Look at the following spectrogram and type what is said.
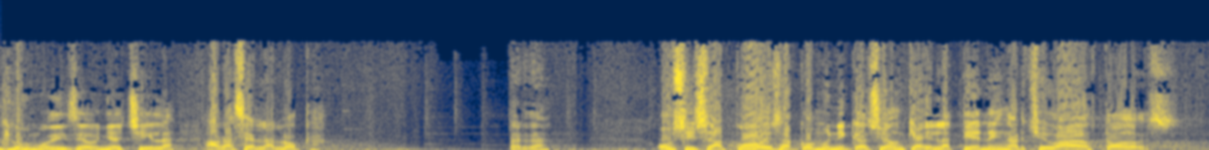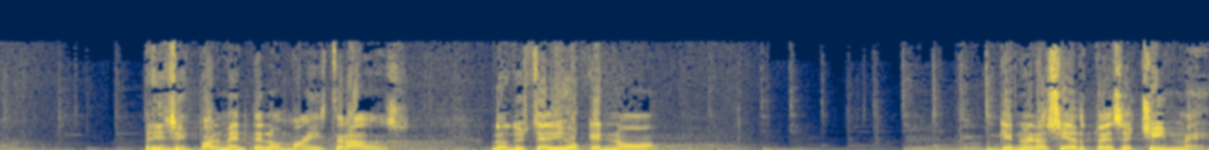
como dice doña Chila, hágase la loca, ¿verdad? O si sacó esa comunicación, que ahí la tienen archivadas todos, principalmente los magistrados, donde usted dijo que no, que no era cierto ese chisme,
